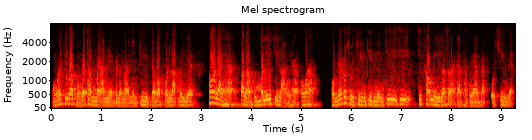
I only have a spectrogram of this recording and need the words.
ผมก็คิดว่าผมก็ทำงานในปริมาณเต็มที่ แต่ว่าผลลัพธ์ไม่เยอะเพราะอะไรฮะตอนหลังผมมารู้ทีหลังฮะเพราะว่าผมได้เข้าสู่ทีมทีมหนึ่งที่ที่ที่เขามีลักษณะการทำงานแบบโคชชิ่งเนี่ย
